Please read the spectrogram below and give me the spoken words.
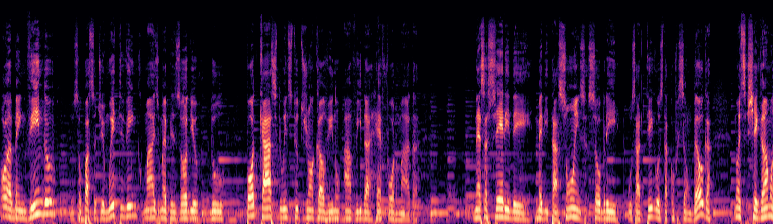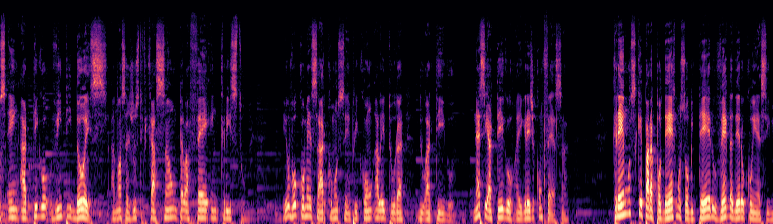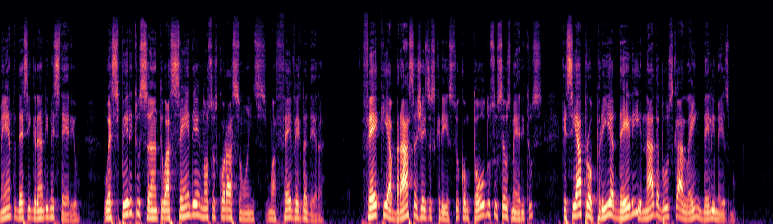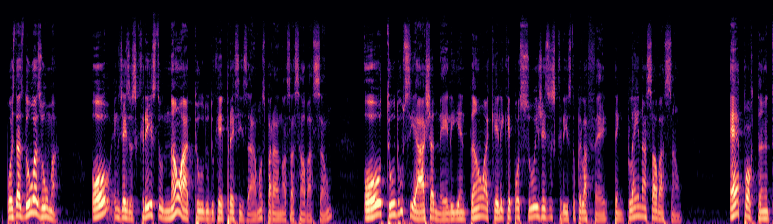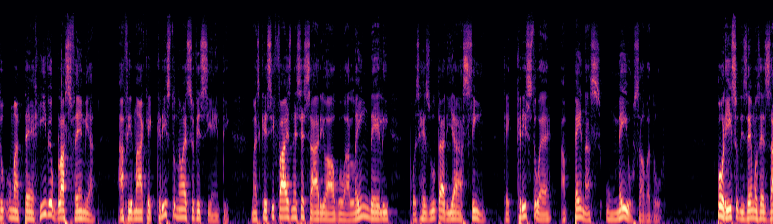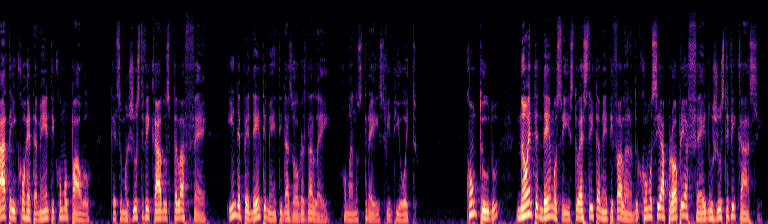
Olá, bem-vindo. Eu sou o pastor Jim Whitvin com mais um episódio do podcast do Instituto João Calvino A Vida Reformada. Nessa série de meditações sobre os artigos da Confissão Belga, nós chegamos em artigo 22, a nossa justificação pela fé em Cristo. Eu vou começar, como sempre, com a leitura do artigo. Nesse artigo, a igreja confessa: Cremos que para podermos obter o verdadeiro conhecimento desse grande mistério, o Espírito Santo acende em nossos corações uma fé verdadeira. Fé que abraça Jesus Cristo com todos os seus méritos, que se apropria dele e nada busca além dele mesmo. Pois das duas, uma ou em Jesus Cristo não há tudo do que precisamos para a nossa salvação, ou tudo se acha nele, e então aquele que possui Jesus Cristo pela fé tem plena salvação. É, portanto, uma terrível blasfêmia afirmar que Cristo não é suficiente, mas que se faz necessário algo além dele, pois resultaria assim que Cristo é apenas um meio salvador. Por isso dizemos exata e corretamente como Paulo, que somos justificados pela fé, independentemente das obras da lei. Romanos 3, 28. Contudo, não entendemos isto estritamente falando como se a própria fé nos justificasse,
